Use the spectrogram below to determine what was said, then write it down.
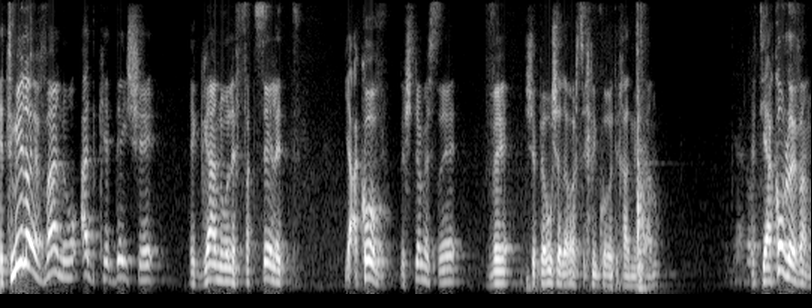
את מי לא הבנו עד כדי שהגענו לפצל את יעקב ל-12 ושפירוש הדבר שצריך למכור את אחד מאיתנו? את יעקב לא הבנו.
